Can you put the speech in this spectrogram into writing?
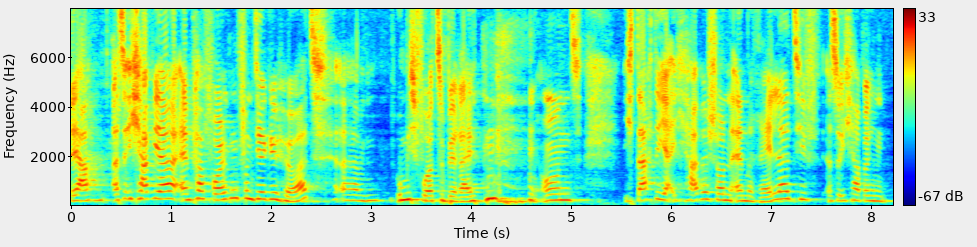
Ja, also ich habe ja ein paar Folgen von dir gehört, ähm, um mich vorzubereiten. Und ich dachte, ja, ich habe schon ein relativ, also ich habe ein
